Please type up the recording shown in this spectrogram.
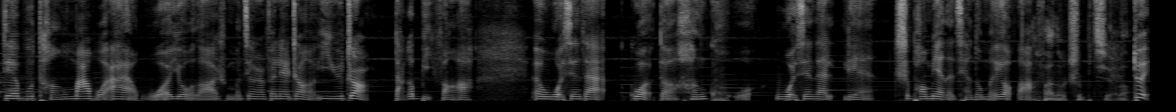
爹不疼妈不爱，我有了什么精神分裂症、抑郁症。打个比方啊，呃，我现在过得很苦，我现在连吃泡面的钱都没有了。饭都吃不起了。对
